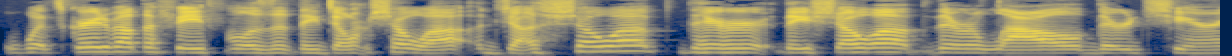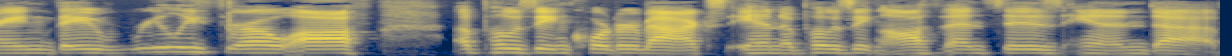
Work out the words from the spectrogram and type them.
what's great about the faithful is that they don't show up, just show up. They're they show up. They're loud. They're cheering. They really throw off opposing quarterbacks and opposing offenses, and uh,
